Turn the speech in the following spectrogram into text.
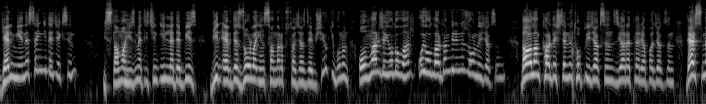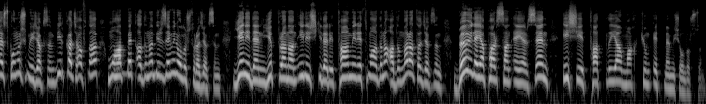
Gelmeyene sen gideceksin. İslam'a hizmet için ille de biz bir evde zorla insanları tutacağız diye bir şey yok ki bunun onlarca yolu var. O yollardan birini zorlayacaksın. Dağılan kardeşlerini toplayacaksın, ziyaretler yapacaksın, ders mes konuşmayacaksın. Birkaç hafta muhabbet adına bir zemin oluşturacaksın. Yeniden yıpranan ilişkileri tamir etme adına adımlar atacaksın. Böyle yaparsan eğer sen işi tatlıya mahkum etmemiş olursun.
